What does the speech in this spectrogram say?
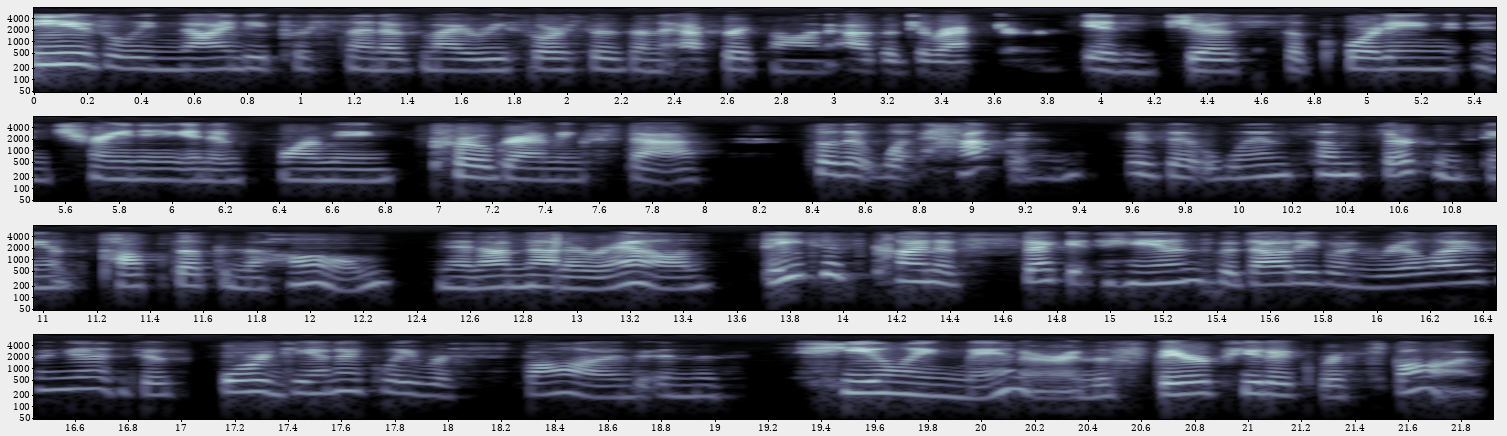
easily 90% of my resources and efforts on as a director is just supporting and training and informing programming staff so that what happens is that when some circumstance pops up in the home and I'm not around, they just kind of secondhand without even realizing it, just organically respond in this healing manner and this therapeutic response.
